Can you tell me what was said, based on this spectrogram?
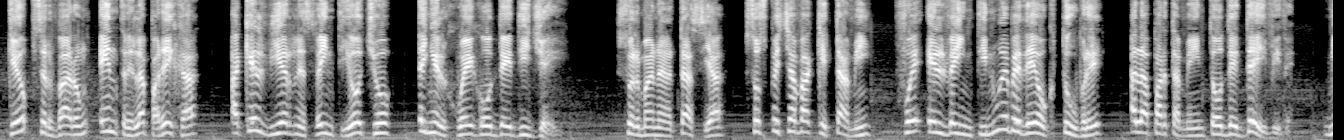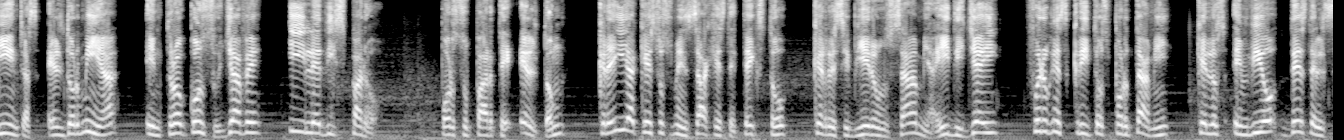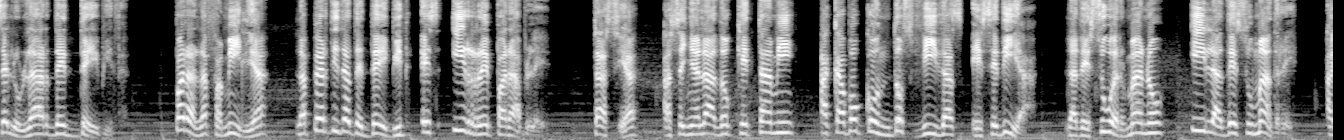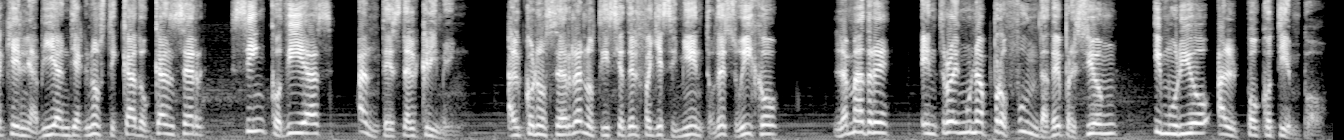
que observaron entre la pareja aquel viernes 28 en el juego de DJ. Su hermana Tasia sospechaba que Tammy fue el 29 de octubre al apartamento de David. Mientras él dormía, entró con su llave y le disparó. Por su parte, Elton creía que esos mensajes de texto que recibieron Samia y DJ fueron escritos por Tammy, que los envió desde el celular de David. Para la familia, la pérdida de David es irreparable. Tasia ha señalado que Tammy acabó con dos vidas ese día, la de su hermano y la de su madre, a quien le habían diagnosticado cáncer cinco días antes del crimen. Al conocer la noticia del fallecimiento de su hijo, la madre entró en una profunda depresión y murió al poco tiempo.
